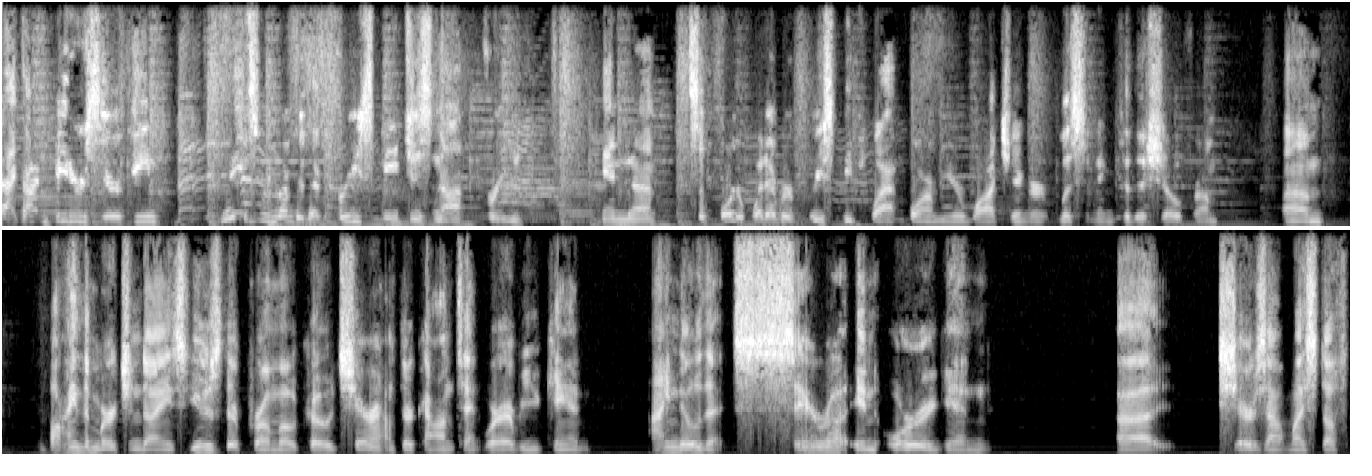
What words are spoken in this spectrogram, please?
Back. I'm Peter Serafine. Please remember that free speech is not free. And uh, support whatever free speech platform you're watching or listening to the show from. Um, buy the merchandise, use their promo code, share out their content wherever you can. I know that Sarah in Oregon uh, shares out my stuff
